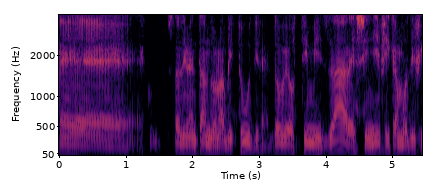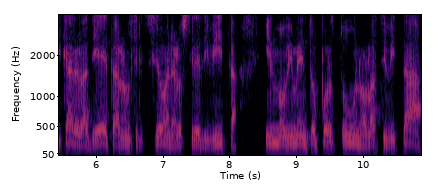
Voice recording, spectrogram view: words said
eh, sta diventando un'abitudine, dove ottimizzare significa modificare la dieta, la nutrizione, lo stile di vita, il movimento opportuno, l'attività,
